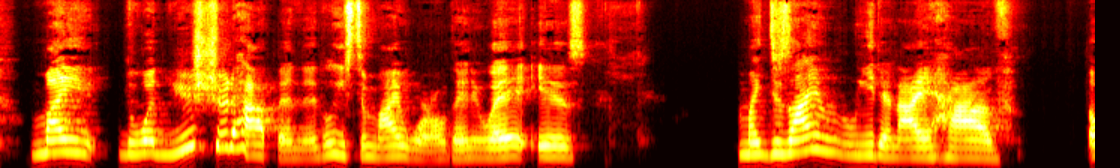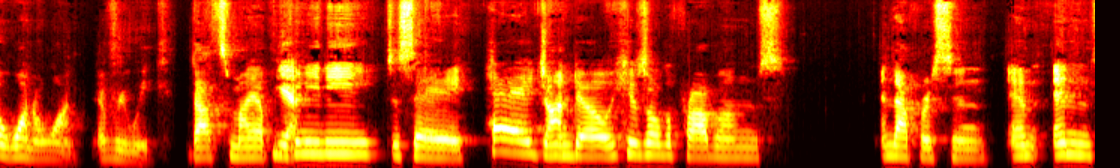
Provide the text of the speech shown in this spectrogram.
my what you should happen, at least in my world anyway, is my design lead and I have a one-on-one every week. That's my opportunity yeah. to say, hey, John Doe, here's all the problems and that person and and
